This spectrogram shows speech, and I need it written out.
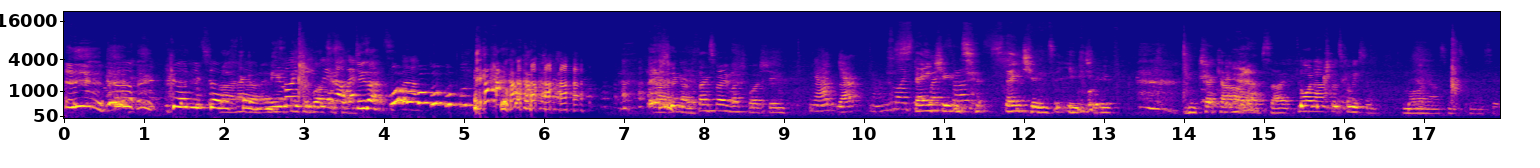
God, it's so Right, hang on. I need to Remind think of people what to say. websites as well. moving on. Thanks very much for watching. Yeah, yeah. Stay tuned. Stay tuned to YouTube and check out our website. More announcements coming soon. More announcements coming soon.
